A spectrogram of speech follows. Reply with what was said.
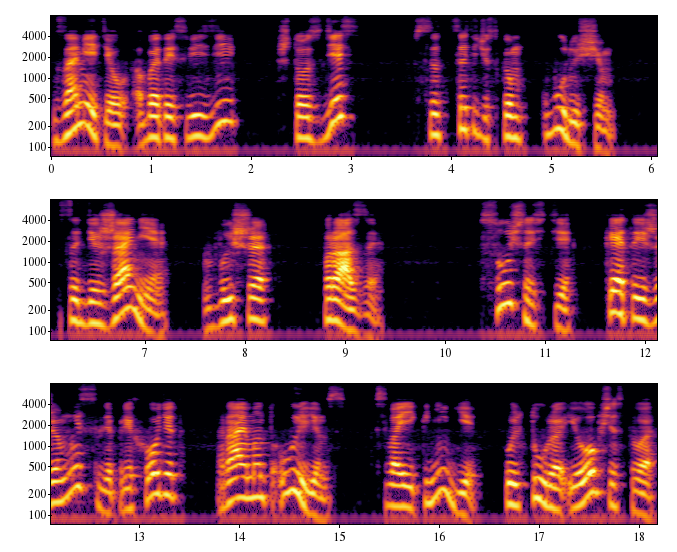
заметил в этой связи, что здесь, в социалистическом будущем, содержание выше фразы. В сущности, к этой же мысли приходит Раймонд Уильямс в своей книге «Культура и общество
